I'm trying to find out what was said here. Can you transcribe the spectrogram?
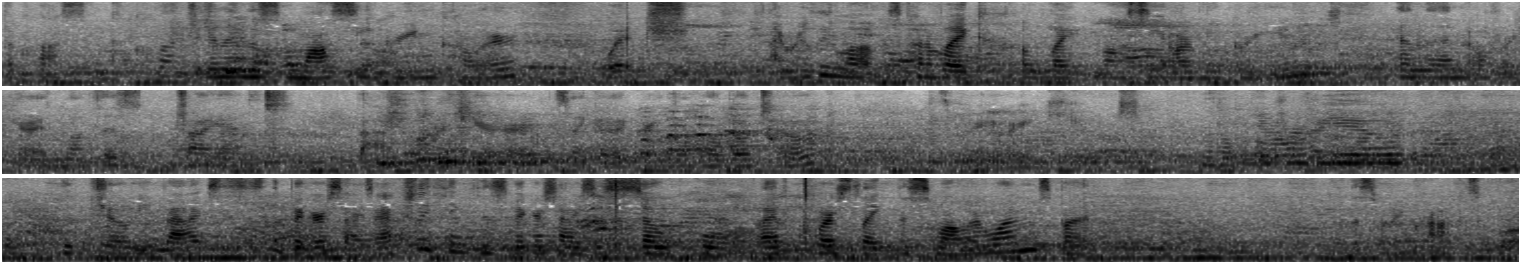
The classic clutch again in this mossy green color, which I really love. It's kind of like a light mossy army green. And then over here, I love this giant bag over here. It's like a great little hobo tote. It's very, very cute. Little overview the Jodie bags. This is the bigger size. I actually think this bigger size is so cool. I of course like the smaller ones, but this one I crop is cool.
